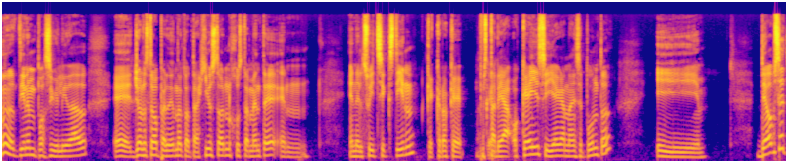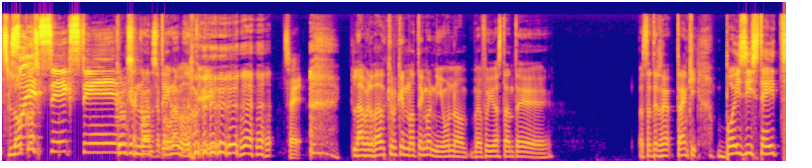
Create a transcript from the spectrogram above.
tienen posibilidad. Eh, yo lo estoy perdiendo contra Houston justamente en, en el Sweet 16, que creo que estaría ok si llegan a ese punto. Y de offsets locos. Sweet 16. Creo que no tengo. sí. La verdad, creo que no tengo ni uno. Me fui bastante. Bastante tranqui. Boise State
